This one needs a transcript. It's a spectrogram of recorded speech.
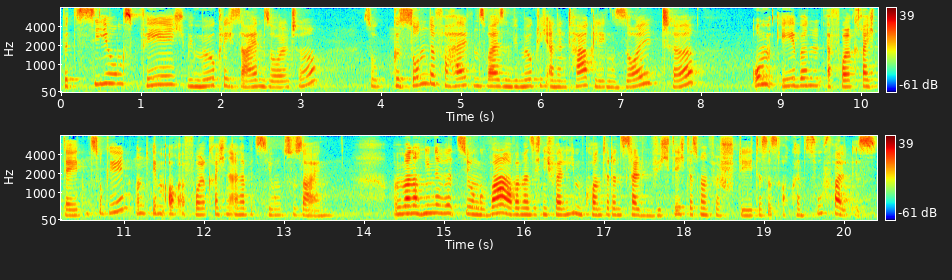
beziehungsfähig wie möglich sein sollte, so gesunde Verhaltensweisen wie möglich an den Tag legen sollte, um eben erfolgreich daten zu gehen und eben auch erfolgreich in einer Beziehung zu sein. Und wenn man noch nie in einer Beziehung war, weil man sich nicht verlieben konnte, dann ist halt wichtig, dass man versteht, dass es auch kein Zufall ist.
